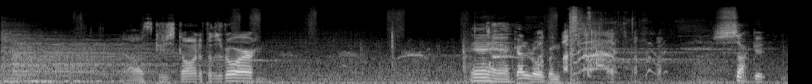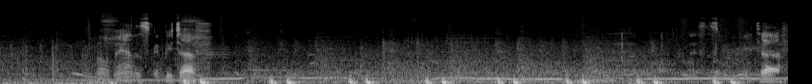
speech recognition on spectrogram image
No, it's she's going for the door. Yeah, got it open. Suck it. Oh man, this is gonna be tough. This is gonna be tough.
